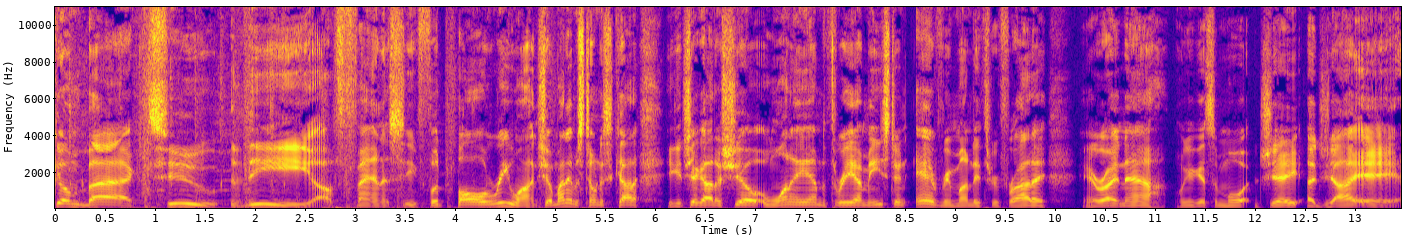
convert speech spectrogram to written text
Welcome back to the uh, Fantasy Football Rewind Show. My name is Tony Scicata. You can check out our show 1 a.m. to 3 a.m. Eastern every Monday through Friday. And right now, we're going to get some more Jay Ajayi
